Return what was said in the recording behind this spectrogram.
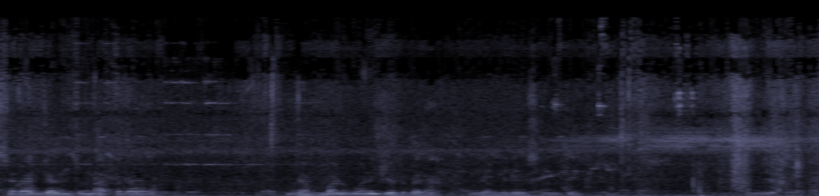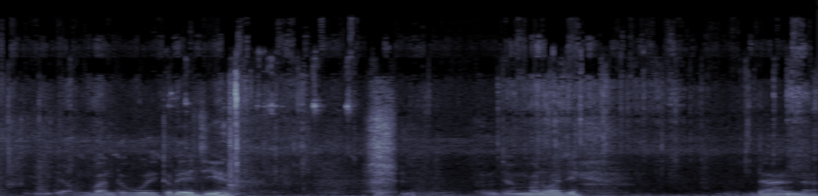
સરાજ ગયા તો ના બધા જમવાનું બની ગયું તો પહેલાં જમી લઉં શાંતિ. જમવાનું તો બોરી તો બેજી હે. જમવાનું આજે દાળના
